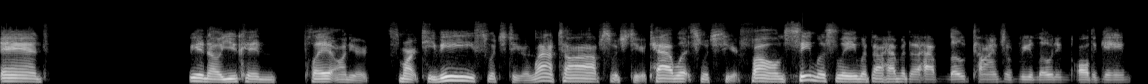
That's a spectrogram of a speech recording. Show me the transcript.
and you know you can play it on your smart TV, switch to your laptop, switch to your tablet, switch to your phone seamlessly without having to have load times of reloading all the game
